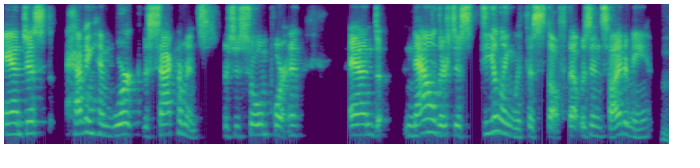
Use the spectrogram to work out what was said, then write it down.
and just having him work the sacraments which is so important and now there's just dealing with this stuff that was inside of me. Hmm.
